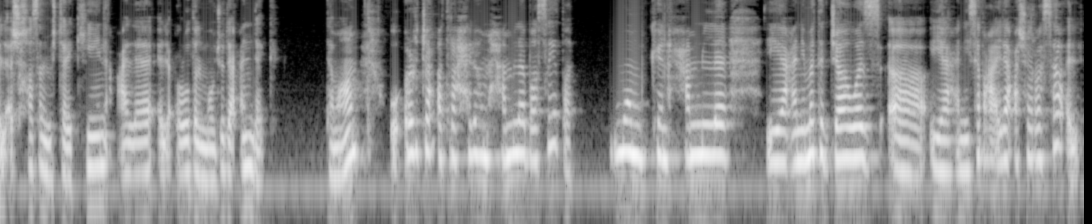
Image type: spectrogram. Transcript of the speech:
الأشخاص المشتركين على العروض الموجودة عندك. تمام؟ وارجع أطرح لهم حملة بسيطة. ممكن حملة يعني ما تتجاوز آه، يعني سبعة إلى عشر رسائل.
